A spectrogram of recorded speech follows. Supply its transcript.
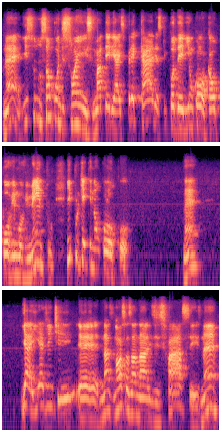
Né? Isso não são condições materiais precárias que poderiam colocar o povo em movimento? E por que, que não colocou? Né? E aí a gente, é, nas nossas análises fáceis, né,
